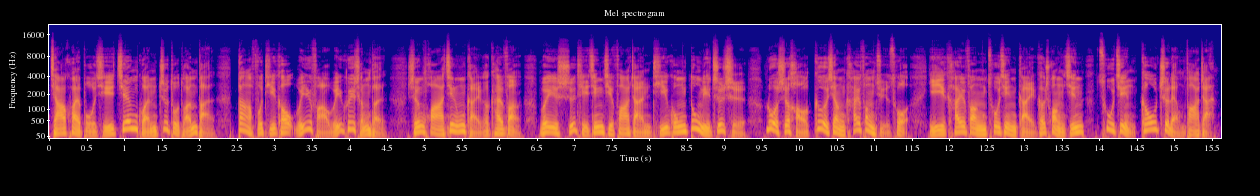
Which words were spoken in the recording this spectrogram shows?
加快补齐监管制度短板，大幅提高违法违规成本，深化金融改革开放，为实体经济发展提供动力支持，落实好各项开放举措，以开放促进改革创新，促进高质量发展。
